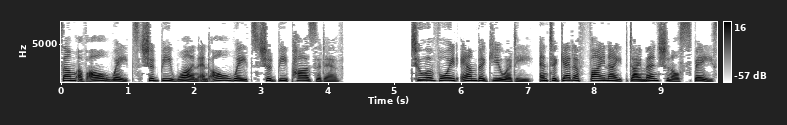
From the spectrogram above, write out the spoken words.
sum of all weights should be 1 and all weights should be positive. To avoid ambiguity, and to get a finite-dimensional space,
